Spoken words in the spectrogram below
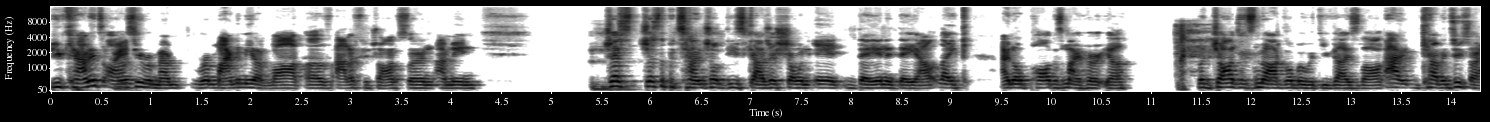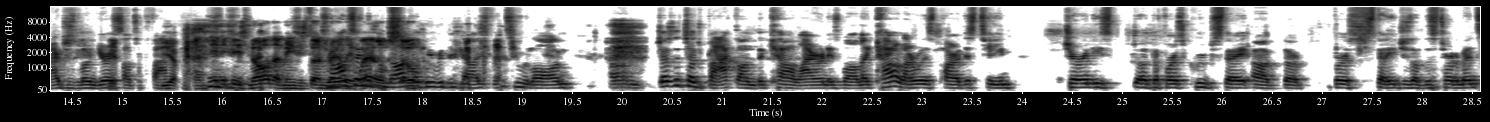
Buchanan's honestly remember, reminded me a lot of Alistair Johnston. I mean, mm-hmm. just just the potential these guys are showing it day in and day out. Like I know Paul, this might hurt you, but Johnston's not going to be with you guys long. I Kevin too. Sorry, I just learned you're yep. a Celtic fan. Yep. And if he's not, that means he's done Johnston really well. Johnston not so. going to be with you guys for too long. Um, just to touch back on the Cyle Larin as well. Like Cyle Larin is part of this team during these uh, the first group stage, uh, the first stages of this tournament.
